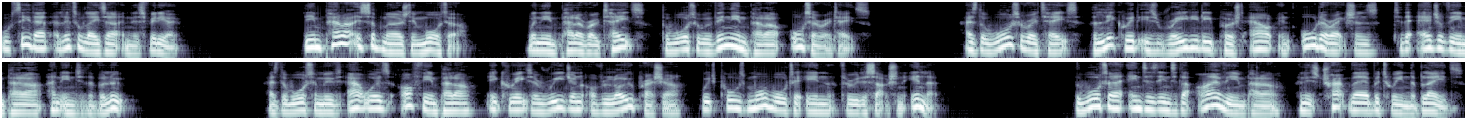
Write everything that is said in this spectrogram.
We'll see that a little later in this video. The impeller is submerged in water. When the impeller rotates, the water within the impeller also rotates. As the water rotates, the liquid is radially pushed out in all directions to the edge of the impeller and into the volute. As the water moves outwards off the impeller, it creates a region of low pressure which pulls more water in through the suction inlet. The water enters into the eye of the impeller and is trapped there between the blades.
